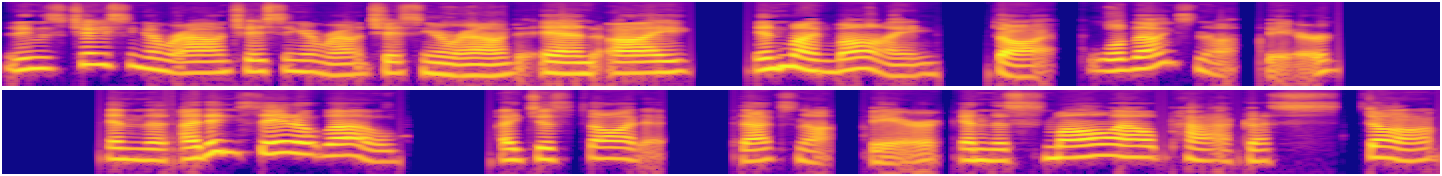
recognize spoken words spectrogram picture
And he was chasing around, chasing around, chasing around. And I, in my mind, thought, well, that's not fair. And the, I didn't say it out loud. I just thought it. That's not fair. And the small alpaca stopped,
